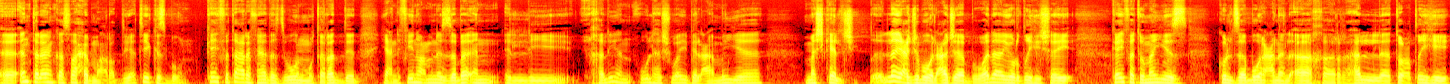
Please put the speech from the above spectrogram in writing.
آه، أنت الآن كصاحب معرض يأتيك زبون. كيف تعرف هذا الزبون متردد؟ يعني في نوع من الزبائن اللي خلينا نقولها شوي بالعامية مشكلشي لا يعجبه العجب ولا يرضيه شيء. كيف تميز كل زبون عن الآخر؟ هل تعطيه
